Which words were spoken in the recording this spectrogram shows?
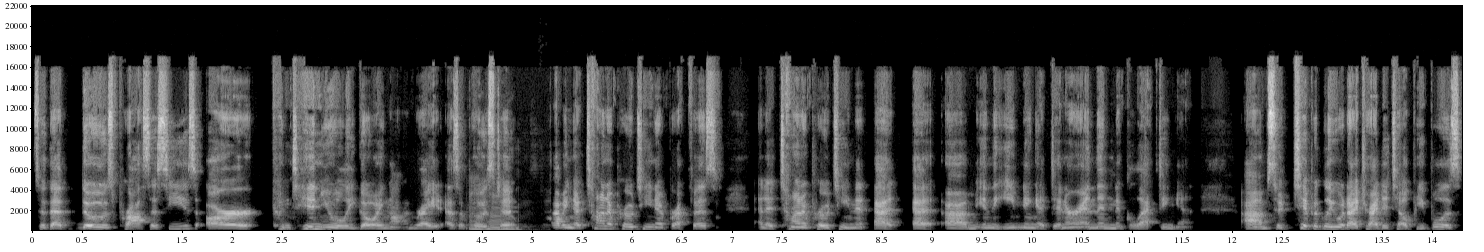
so that those processes are continually going on, right? As opposed mm-hmm. to having a ton of protein at breakfast and a ton of protein at, at um, in the evening at dinner and then neglecting it. Um, so typically what I try to tell people is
